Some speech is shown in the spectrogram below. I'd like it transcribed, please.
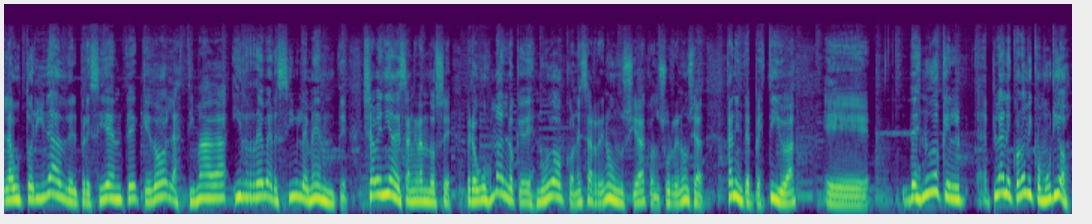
La autoridad del presidente quedó lastimada irreversiblemente. Ya venía desangrándose, pero Guzmán lo que desnudó con esa renuncia, con su renuncia tan intempestiva, eh, desnudó que el plan económico murió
